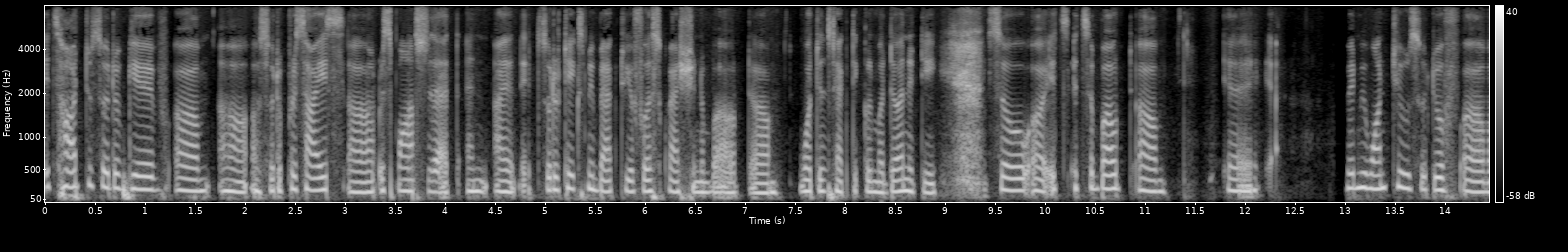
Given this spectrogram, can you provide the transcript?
it's hard to sort of give um, uh, a sort of precise uh, response to that, and I, it sort of takes me back to your first question about um, what is tactical modernity. So uh, it's it's about um, uh, when we want to sort of uh,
